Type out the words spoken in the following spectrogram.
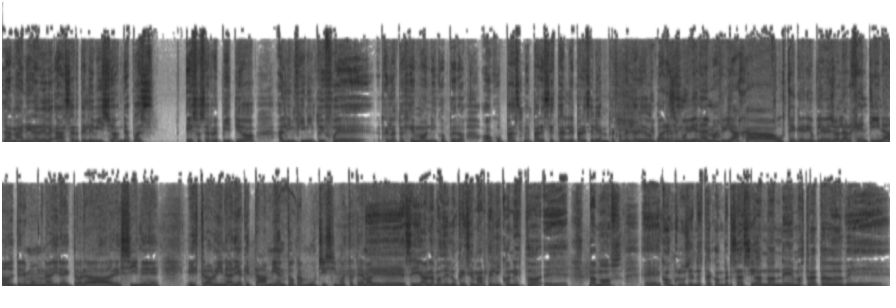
la manera de hacer televisión. Después eso se repitió al infinito y fue relato hegemónico, pero Ocupas me parece, ¿está- ¿le parece bien recomendar eso? Me Ocupas? parece muy bien, además viaja usted, querido plebeyo, a la Argentina, donde tenemos una directora de cine extraordinaria que también toca muchísimo esta temática. Eh, sí, hablamos de Lucrecia Martel y con esto eh, vamos eh, concluyendo esta conversación donde hemos tratado de,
